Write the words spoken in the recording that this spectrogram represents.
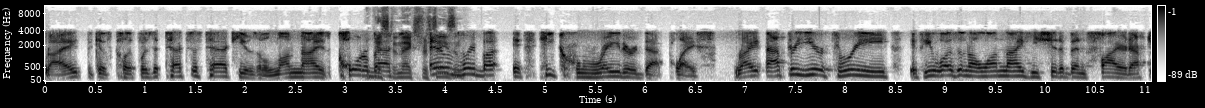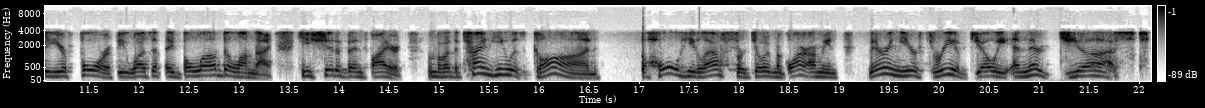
Right, because Cliff was at Texas Tech, he was an alumni, he's a quarterback. Just an extra season. Everybody, he cratered that place. Right after year three, if he wasn't an alumni, he should have been fired. After year four, if he wasn't a beloved alumni, he should have been fired. And by the time he was gone, the hole he left for Joey McGuire. I mean, they're in year three of Joey, and they're just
